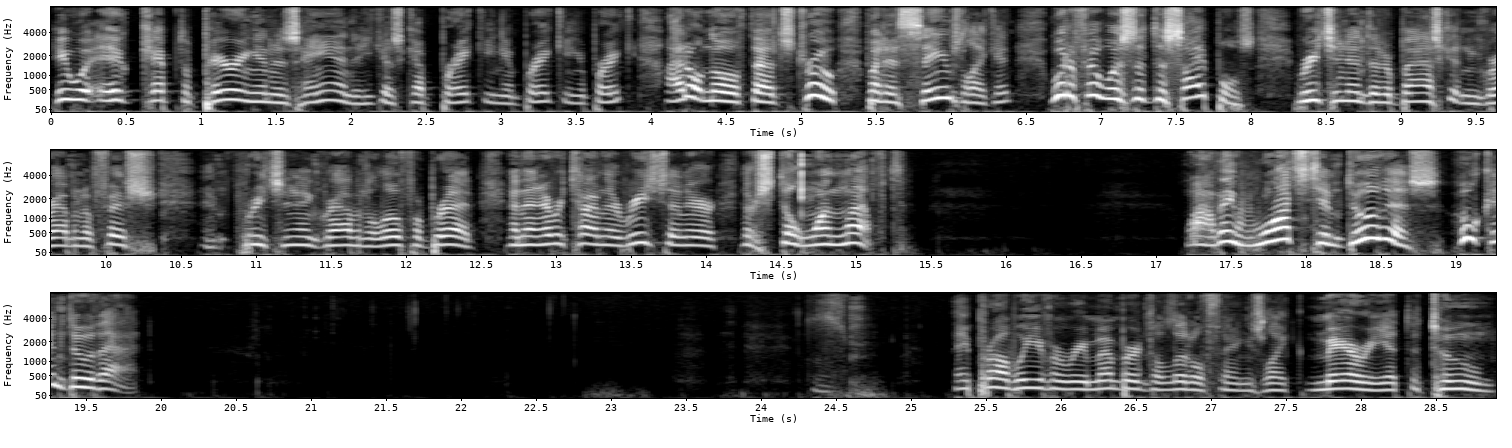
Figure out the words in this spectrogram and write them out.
he w- it kept appearing in his hand. He just kept breaking and breaking and breaking. I don't know if that's true, but it seems like it. What if it was the disciples reaching into the basket and grabbing a fish and reaching in grabbing a loaf of bread, and then every time they reached in there, there's still one left. Wow, they watched him do this. Who can do that? They probably even remembered the little things like Mary at the tomb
